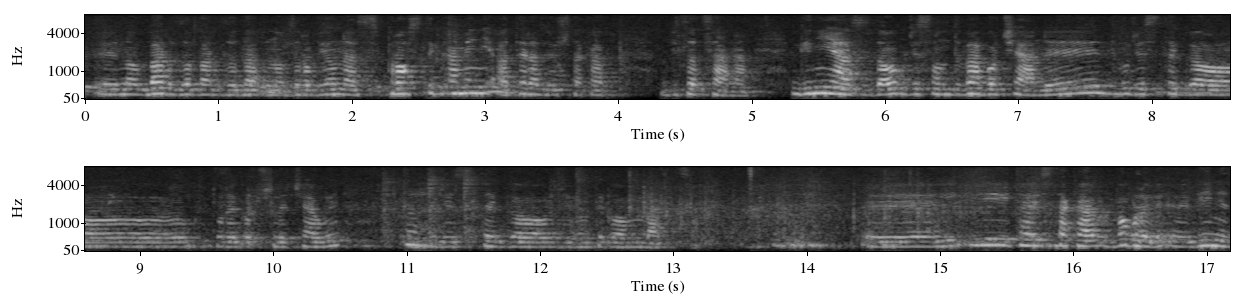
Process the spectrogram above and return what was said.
y, no, bardzo, bardzo dawno zrobiona z prostych kamieni, a teraz już taka wycacana. Gniazdo, gdzie są dwa bociany, 20, którego przyleciały, 29 marca. Yy, I to jest taka, w ogóle yy, wieniec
